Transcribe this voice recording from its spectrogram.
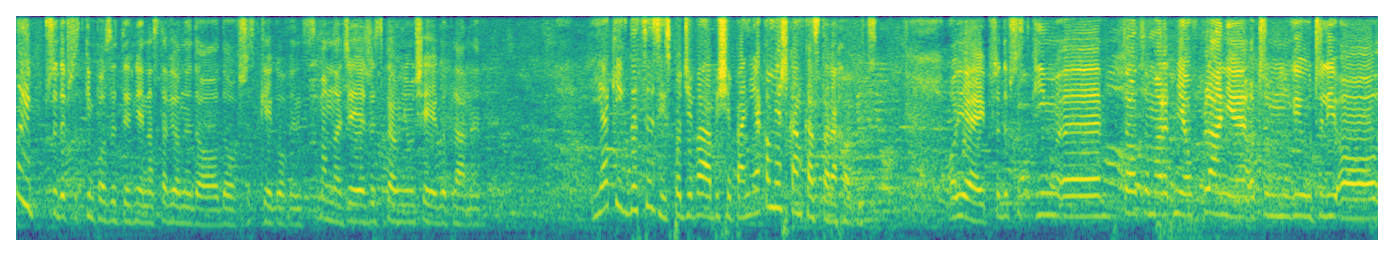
no i przede wszystkim pozytywnie nastawiony do, do wszystkiego, więc mam nadzieję, że spełnią się jego plany. Jakich decyzji spodziewałaby się Pani jako mieszkanka Starachowic? Ojej, przede wszystkim e, to, co Marek miał w planie, o czym mówił, czyli o e,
